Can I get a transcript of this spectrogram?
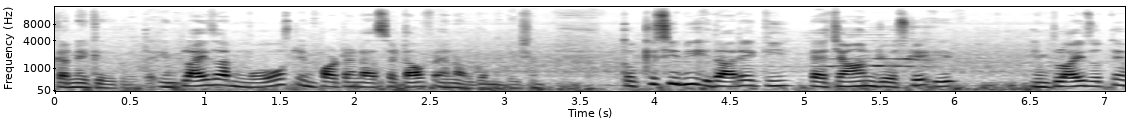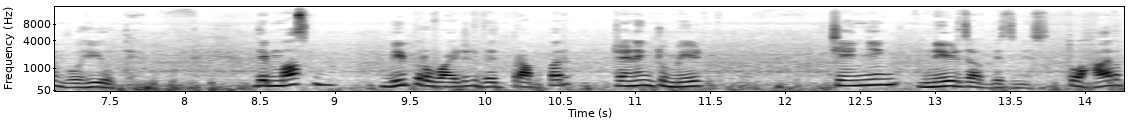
करने की ज़रूरत है। Employees are most important asset of an organisation तो किसी भी इदारे की पहचान जो उसके एम्प्लॉज़ होते हैं वही होते हैं। They must be provided with proper training to meet changing needs of business तो हर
